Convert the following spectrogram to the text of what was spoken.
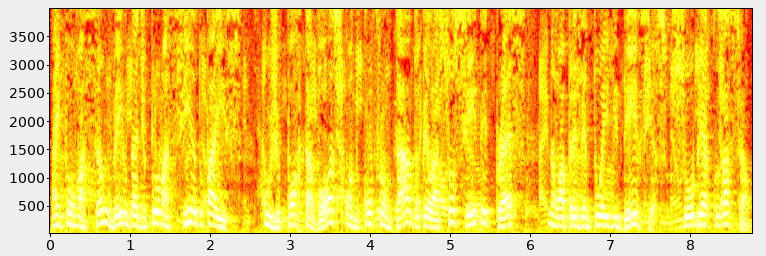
A informação veio da diplomacia do país, cujo porta-voz, quando confrontado pela Associated Press, não apresentou evidências sobre a acusação.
